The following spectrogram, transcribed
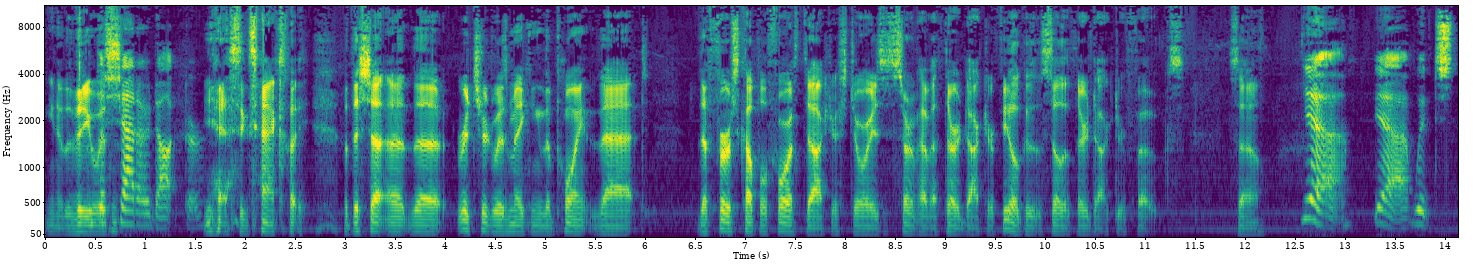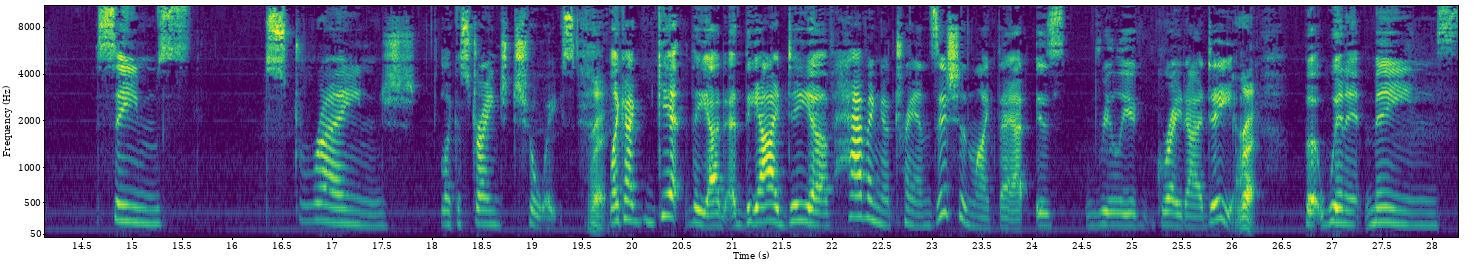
you know, the video was The was Shadow Doctor. yes, exactly. But the sh- uh, the Richard was making the point that the first couple fourth Doctor stories sort of have a third Doctor feel because it's still the third Doctor folks. So Yeah, yeah, which seems strange, like a strange choice. Right. Like I get the the idea of having a transition like that is really a great idea. right, But when it means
